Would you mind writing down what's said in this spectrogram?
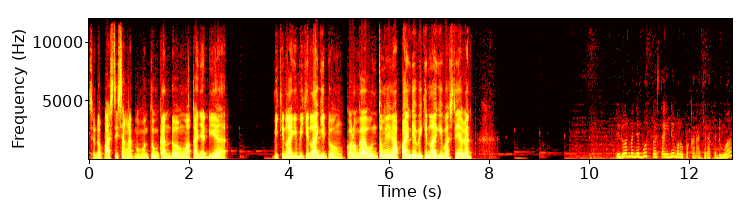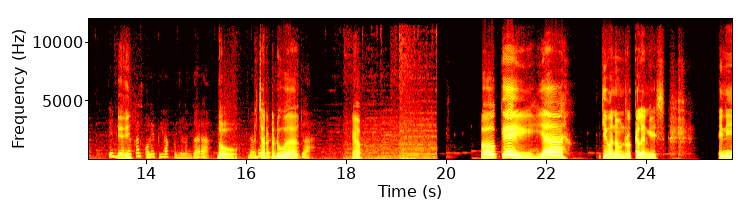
Sudah pasti sangat menguntungkan dong, makanya dia bikin lagi bikin lagi dong. Kalau nggak untung ya ngapain dia bikin lagi pasti ya kan? Ridwan menyebut pesta ini merupakan acara kedua yang okay. diadakan oleh pihak penyelenggara. Tuh, acara kedua. Yap. Oke, ya gimana menurut kalian guys? Ini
